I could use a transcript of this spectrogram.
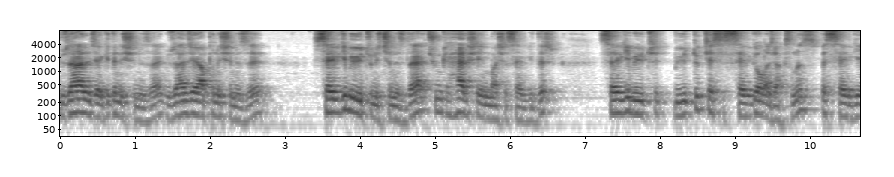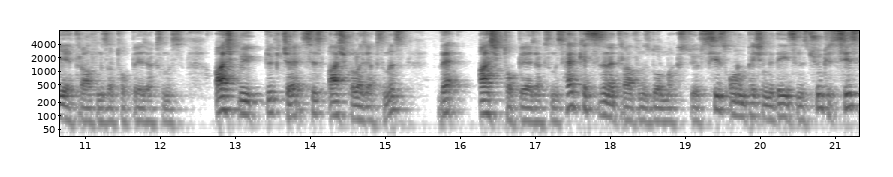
Güzelce gidin işinize, güzelce yapın işinizi. Sevgi büyütün içinizde. Çünkü her şeyin başı sevgidir. Sevgi büyüt, büyüttükçe siz sevgi olacaksınız ve sevgiyi etrafınıza toplayacaksınız. Aşk büyüttükçe siz aşk olacaksınız ve aşk toplayacaksınız. Herkes sizin etrafınızda olmak istiyor. Siz onun peşinde değilsiniz. Çünkü siz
